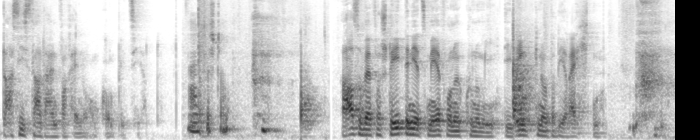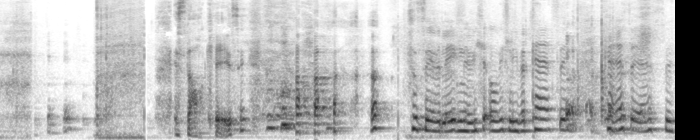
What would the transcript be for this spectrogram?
das ist halt einfach enorm kompliziert. Einverstanden. Also, wer versteht denn jetzt mehr von Ökonomie? Die Linken oder die Rechten? Ist da auch Käse? ich muss mir überlegen, ob ich, ob ich lieber Käse, Käse esse.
